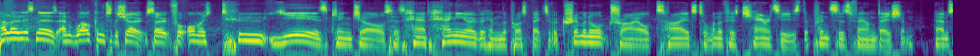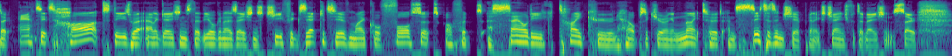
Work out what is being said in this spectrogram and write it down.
Hello, listeners, and welcome to the show. So, for almost two years, King Charles has had hanging over him the prospect of a criminal trial tied to one of his charities, the Prince's Foundation. Um, so, at its heart, these were allegations that the organization's chief executive, Michael Fawcett, offered a Saudi tycoon help securing a knighthood and citizenship in exchange for donations. So,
